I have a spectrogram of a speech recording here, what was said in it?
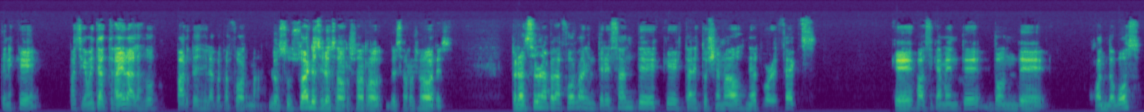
tenés que básicamente atraer a las dos partes de la plataforma, los usuarios y los desarrolladores. Pero al ser una plataforma, lo interesante es que están estos llamados network effects, que es básicamente donde cuando vos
